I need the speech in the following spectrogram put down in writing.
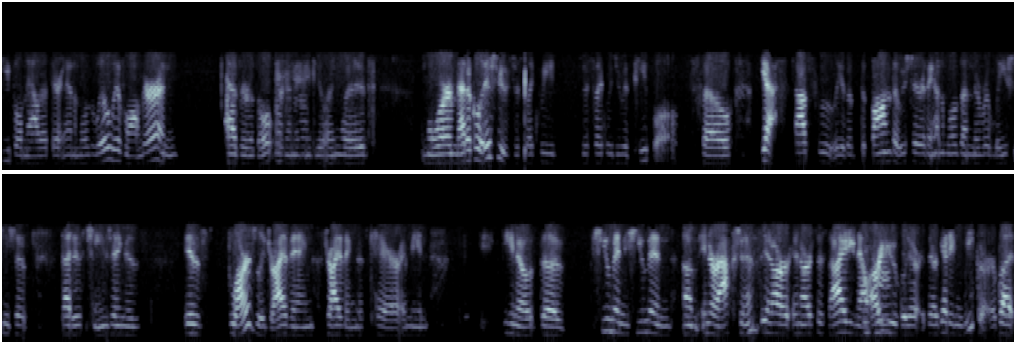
people now that their animals will live longer, and as a result, we're going to be Mm-hmm. dealing with more medical issues, just like we just like we do with people. So, yes, absolutely, the the bond that we share with animals and the relationship that is changing is is largely driving driving this care. I mean, you know, the human human um, interactions in our in our society now Mhm. arguably they're, they're getting weaker, but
